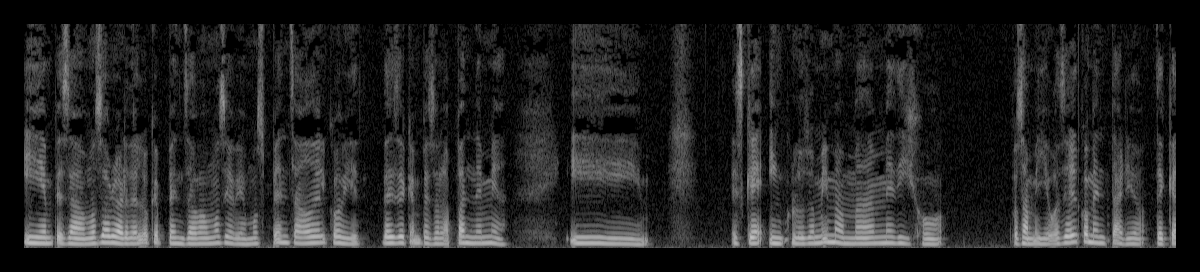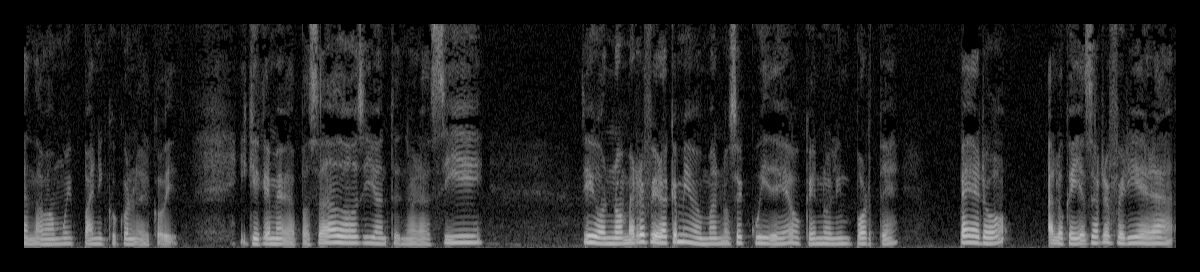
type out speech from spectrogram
y empezábamos a hablar de lo que pensábamos y habíamos pensado del COVID desde que empezó la pandemia. Y es que incluso mi mamá me dijo, o sea, me llegó a hacer el comentario de que andaba muy pánico con lo del COVID y que qué me había pasado, si yo antes no era así. Digo, no me refiero a que mi mamá no se cuide o que no le importe, pero a lo que ella se refería era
